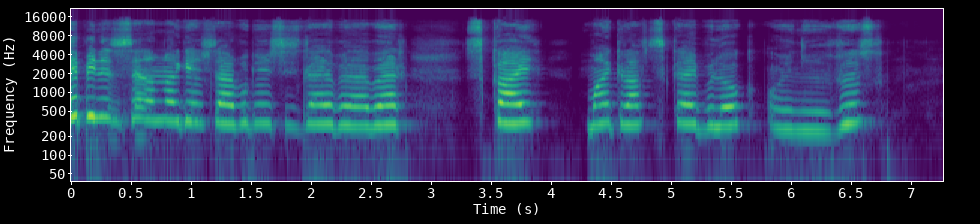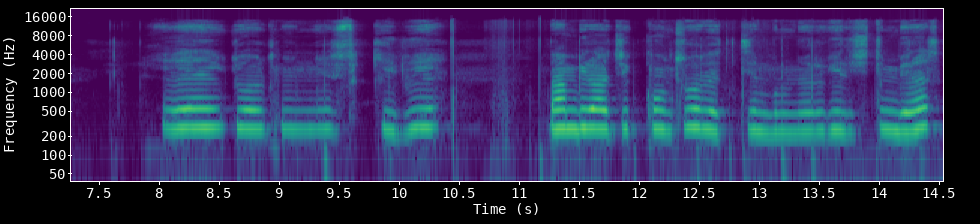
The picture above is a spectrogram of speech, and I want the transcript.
Hepinize selamlar gençler. Bugün sizlerle beraber Sky Minecraft Skyblock oynuyoruz. Ve gördüğünüz gibi ben birazcık kontrol ettim bunları geliştim biraz.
